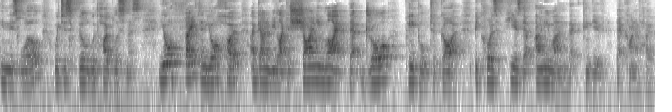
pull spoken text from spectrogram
in this world, which is filled with hopelessness. Your faith and your hope are going to be like a shining light that draw people to God because He is the only one that can give that kind of hope.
